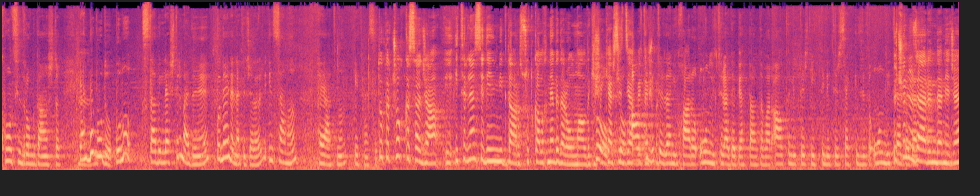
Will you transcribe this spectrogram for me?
Kon sindromu danışdıq. Yəni bu budur. Bunu stabilləşdirmədin, bu nə ilə nəticələnir? İnsanın həyatının getməsidir. Doktor, çox qısaca e, itirilən sidiyin miqdarı sutkalıq nə qədər olmalıdır ki, şəkərsiz diabetə 6 litrdən yuxarı 10 litr ədəbiyyatlarda var. 6 litr, 7 litr, 8 litr, 10 litrə Üçün qədər. üzərində necə?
